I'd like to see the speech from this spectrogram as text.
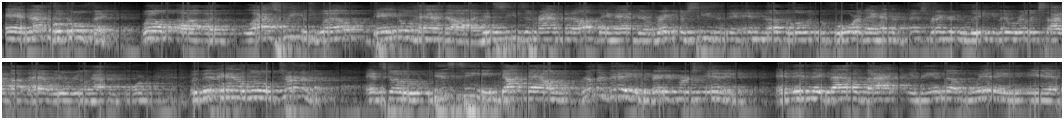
And that was a cool thing. Well, uh, uh, last week as well, Daniel had uh, his season wrapping up. They had their regular season that ended up a little bit before. They had the best record in the league, and they were really excited about that. We were real happy for him. But then they had a little tournament. And so his team got down really big in the very first inning, and then they battled back and they ended up winning. And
